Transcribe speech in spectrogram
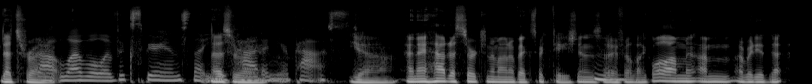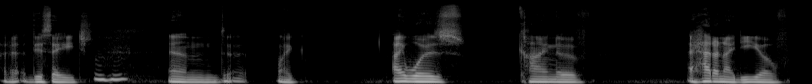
that's right. that level of experience that you've That's had right. in your past. Yeah, and I had a certain amount of expectations that I Mhm. felt like, well, I'm I'm already at, that, at this age, Mm-hmm. and uh, like I was kind of I had an idea of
